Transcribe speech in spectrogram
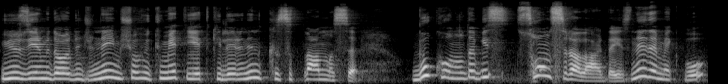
124. neymiş o hükümet yetkilerinin kısıtlanması. Bu konuda biz son sıralardayız. Ne demek bu?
